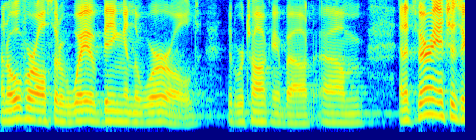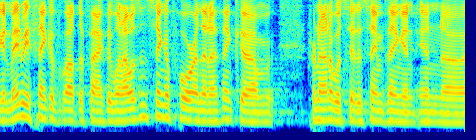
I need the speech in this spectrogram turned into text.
an overall sort of way of being in the world that we're talking about. Um, and it's very interesting. It made me think about the fact that when I was in Singapore, and then I think um, Fernando would say the same thing in, in, uh,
